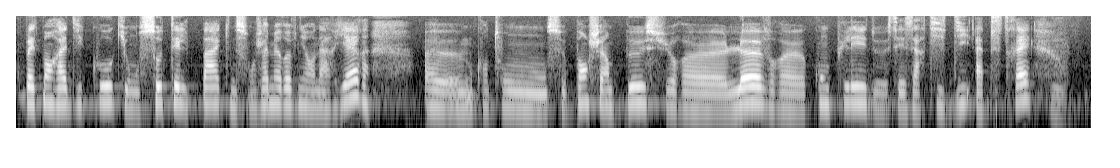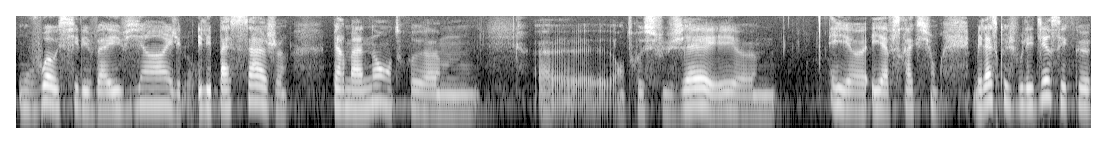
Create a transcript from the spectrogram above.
complètement radicaux, qui ont sauté le pas, qui ne sont jamais revenus en arrière. Euh, quand on se penche un peu sur euh, l'œuvre complète de ces artistes dits abstraits, mm. On voit aussi les va-et-vient et, les passages permanents entre, entre sujet et, et, abstraction. Mais là, ce que je voulais dire, c'est que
